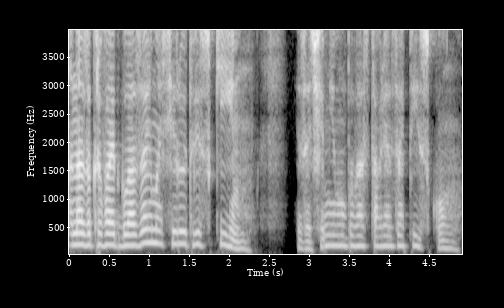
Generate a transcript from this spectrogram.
Она закрывает глаза и массирует виски. И зачем ему было оставлять записку?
